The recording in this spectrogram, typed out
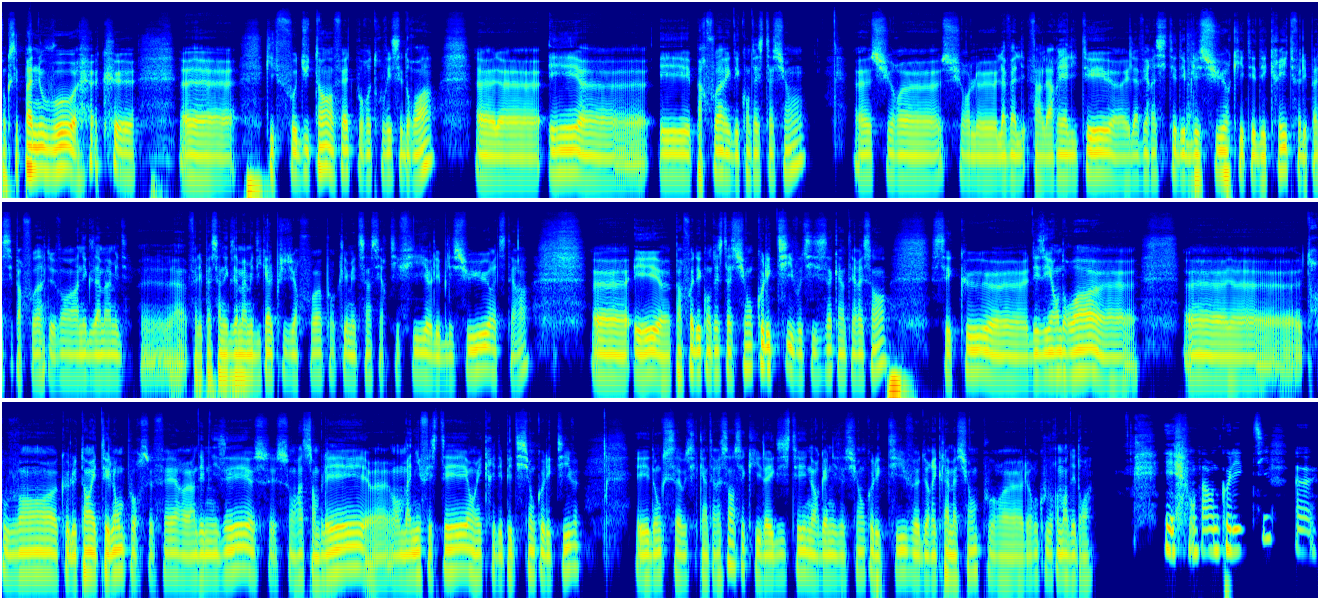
Donc c'est pas nouveau que qu'il faut du temps en fait pour retrouver ses droits. Et et parfois avec des contestations euh, sur euh, sur le la enfin la réalité euh, et la véracité des blessures qui étaient décrites. Fallait passer parfois devant un examen, fallait passer un examen médical plusieurs fois pour que les médecins certifient les blessures, etc. et parfois des contestations collectives aussi. C'est ça qui est intéressant, c'est que des ayants droit euh, trouvant que le temps était long pour se faire indemniser, se sont rassemblés, euh, ont manifesté, ont écrit des pétitions collectives. Et donc c'est ça aussi qui est intéressant, c'est qu'il a existé une organisation collective de réclamation pour euh, le recouvrement des droits. Et en parlant de collectif, euh,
